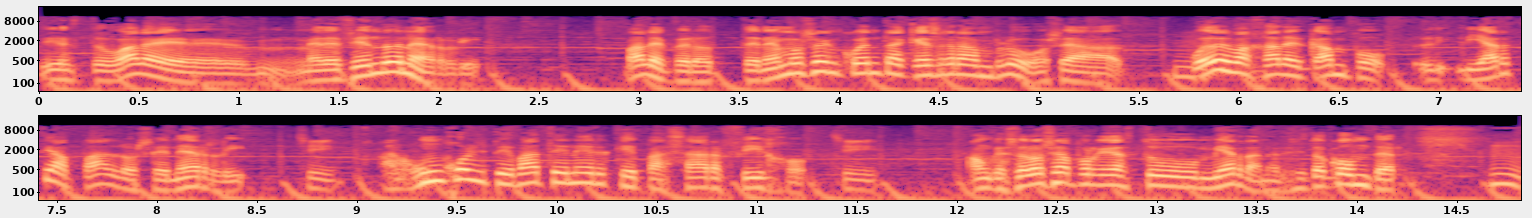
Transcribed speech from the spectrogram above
dices tú, vale, me defiendo en early. Vale, pero tenemos en cuenta que es Gran Blue, o sea, Mm. puedes bajar el campo, li- liarte a palos en early. sí, Algún golpe va a tener que pasar fijo. sí. Aunque solo sea porque digas tú, mierda, necesito counter. Mm,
